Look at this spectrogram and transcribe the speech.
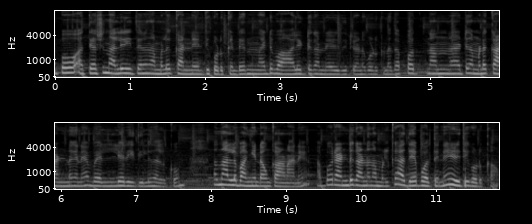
അപ്പോൾ അത്യാവശ്യം നല്ല രീതിയിൽ തന്നെ നമ്മൾ കണ്ണെഴുതി കൊടുക്കേണ്ടത് നന്നായിട്ട് വാലിട്ട് കണ്ണെഴുതിയിട്ടാണ് കൊടുക്കുന്നത് അപ്പോൾ നന്നായിട്ട് നമ്മുടെ കണ്ണ് ഇങ്ങനെ വലിയ രീതിയിൽ നിൽക്കും. അത് നല്ല ഭംഗിയുണ്ടാവും കാണാൻ അപ്പോൾ രണ്ട് കണ്ണ് നമ്മൾക്ക് അതേപോലെ തന്നെ എഴുതി കൊടുക്കാം.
